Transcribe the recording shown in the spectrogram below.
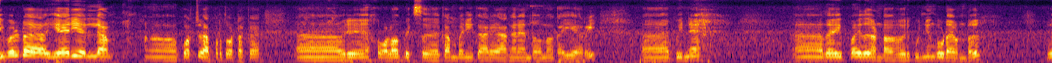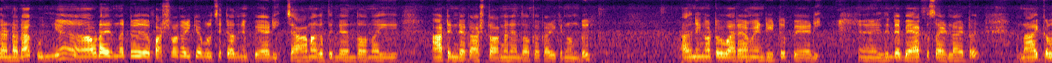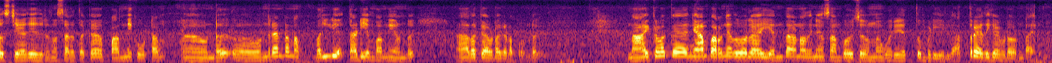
ഇവരുടെ ഏരിയ എല്ലാം കുറച്ച് അപ്പുറത്തോട്ടൊക്കെ ഒരു ഹോളോ ബ്രിക്സ് കമ്പനിക്കാർ അങ്ങനെ എന്തോന്നോ കയ്യേറി. പിന്നെ അത് ഇപ്പോൾ ഇത് കണ്ടോ ഒരു കുഞ്ഞും കൂടെ ഉണ്ട്. ഇത് കണ്ടാൽ കുഞ്ഞ് അവിടെ ഇരുന്നിട്ട് ഭക്ഷണം കഴിക്കാൻ വിളിച്ചിട്ട് അതിന് പേടി. ചാണകത്തിന്റെ എന്തോന്നോ ഈ ആട്ടിന്റെ കാഷ്ടം അങ്ങനെ എന്തോ ഒക്കെ കഴിക്കുന്നുണ്ട്. അതിനിങ്ങോട്ട് വരാൻ വേണ്ടിയിട്ട് പേടി. ഇതിന്റെ ബാക്ക് സൈഡിലായിട്ട് നായ്ക്കൾ സ്റ്റേ ചെയ്തിരുന്ന സ്ഥലത്തൊക്കെ പന്നിക്കൂട്ടം കൂട്ടം ഉണ്ട്. ഒന്ന് രണ്ടെണ്ണം വലിയ തടിയും പന്നിയുണ്ട്. അതൊക്കെ അവിടെ കിടപ്പുണ്ട്. നായ്ക്കളൊക്കെ ഞാൻ പറഞ്ഞതുപോലെ എന്താണ് അതിന് സംഭവിച്ചതെന്ന് ഒരു എത്തും പിടിയില്ല. അത്രയധികം ഇവിടെ ഉണ്ടായിരുന്നു.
